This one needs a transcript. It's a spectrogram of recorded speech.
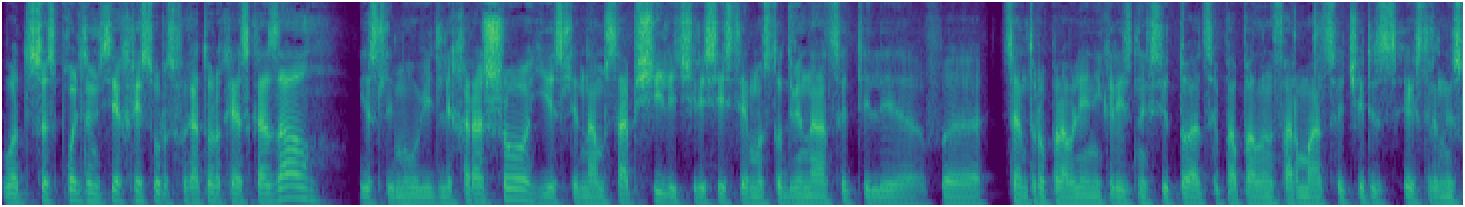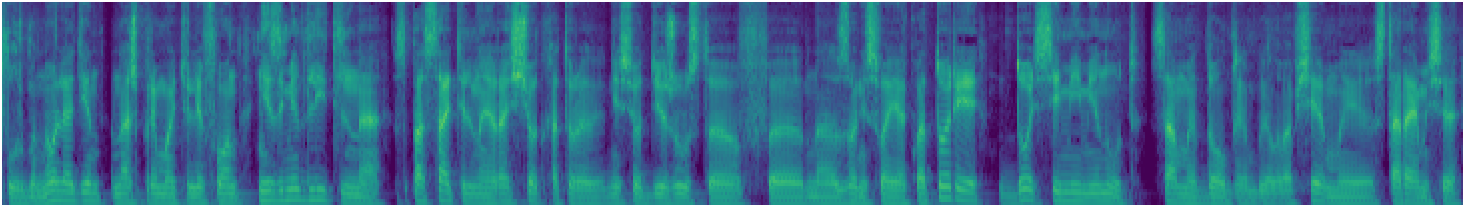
Вот с использованием всех ресурсов, о которых я сказал, если мы увидели хорошо, если нам сообщили через систему 112 или в Центр управления кризисных ситуаций попала информация через экстренные службы 01, наш прямой телефон, незамедлительно спасательный расчет, который несет дежурство в, на зоне своей акватории, до 7 минут. Самое долгое было. Вообще мы стараемся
